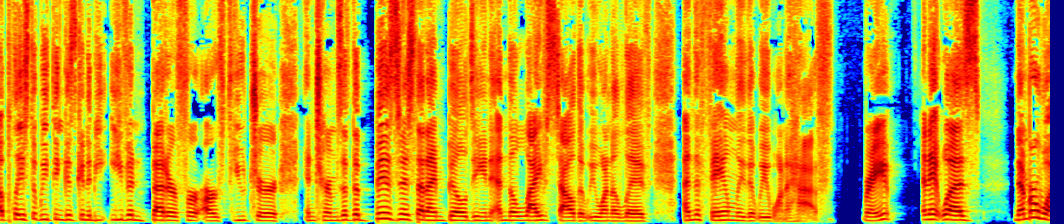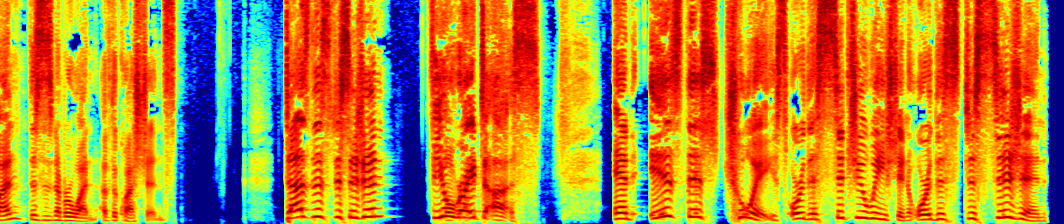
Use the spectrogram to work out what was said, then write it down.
a place that we think is going to be even better for our future in terms of the business that I'm building and the lifestyle that we want to live and the family that we want to have right? And it was number one, this is number one of the questions. Does this decision feel right to us? And is this choice or this situation or this decision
